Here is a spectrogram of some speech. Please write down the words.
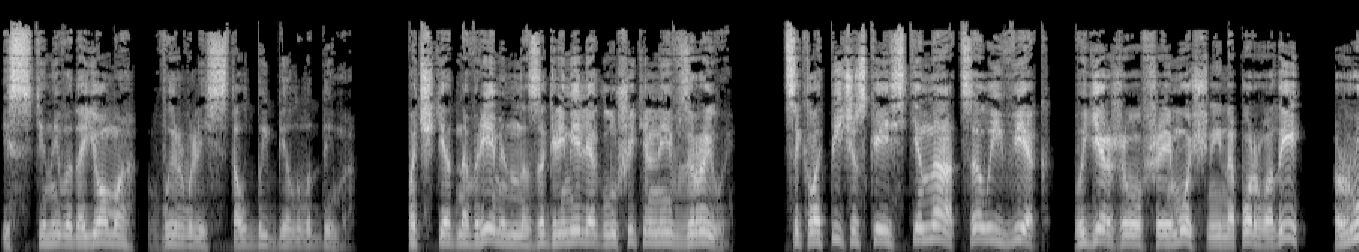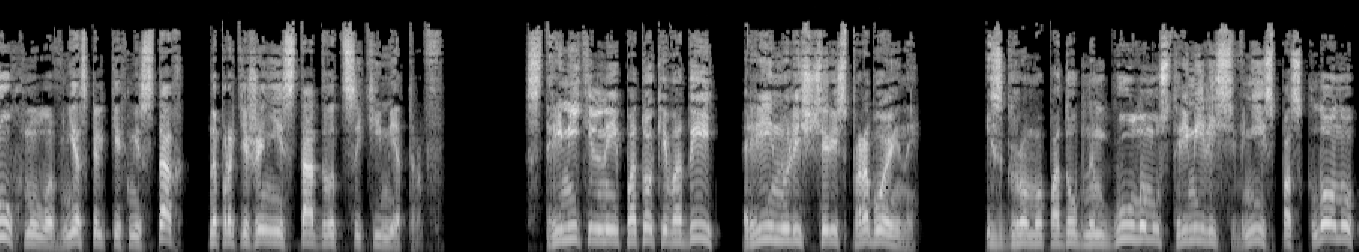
Из стены водоема вырвались столбы белого дыма. Почти одновременно загремели оглушительные взрывы. Циклопическая стена, целый век выдерживавшая мощный напор воды, рухнула в нескольких местах на протяжении 120 метров. Стремительные потоки воды ринулись через пробоины. и с громоподобным гулом устремились вниз по склону,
